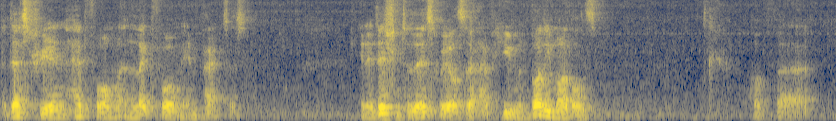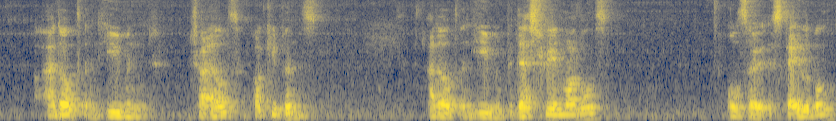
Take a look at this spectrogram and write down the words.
pedestrian head form and leg form impactors. In addition to this, we also have human body models of uh, adult and human child occupants, adult and human pedestrian models, also scalable,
